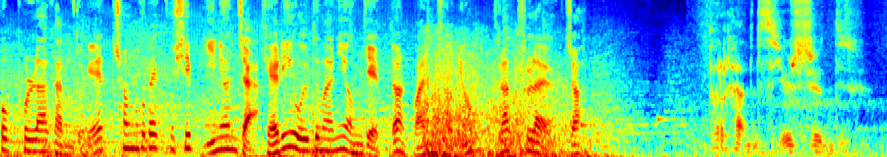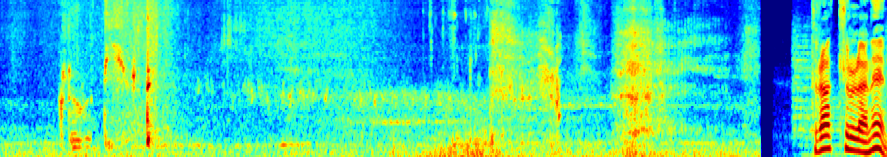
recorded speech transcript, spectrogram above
코폴라 감독의 1992년작 게리 올드만이 연기했던 완성형 드라큘라였죠. Perhaps you should grow a beard. 드라큘라는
